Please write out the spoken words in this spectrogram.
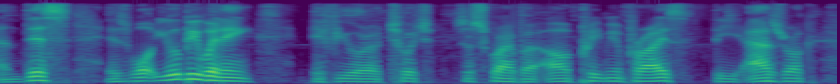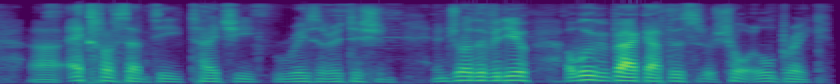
And this is what you'll be winning if you're a Twitch subscriber. Our premium prize, the ASRock uh, X570 Taichi Razer Edition. Enjoy the video. I will be back after this short little break.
